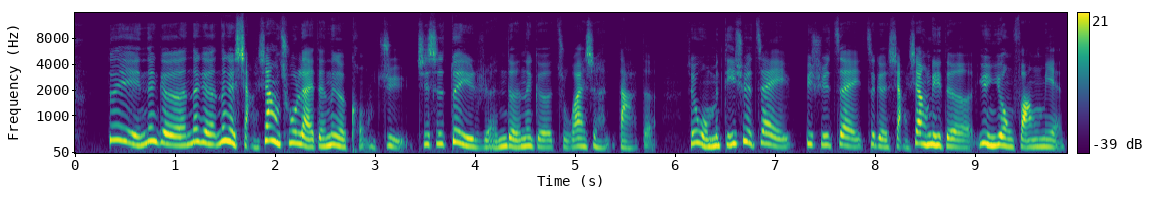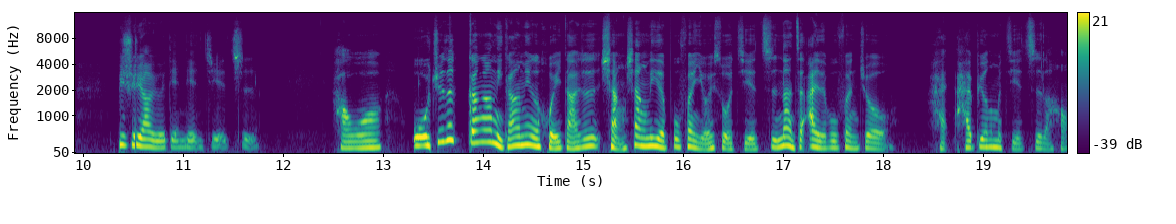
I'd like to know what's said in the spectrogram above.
对，那个那个那个想象出来的那个恐惧，其实对人的那个阻碍是很大的。所以，我们的确在必须在这个想象力的运用方面，必须要有一点点节制。好哦，我觉得刚刚你刚刚那个回答就是想象力的部分有一所节制，那你在爱的部分就还还不用那么节制了哈。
